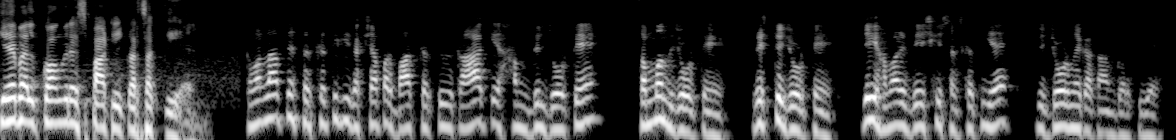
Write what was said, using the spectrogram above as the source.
केवल कांग्रेस पार्टी कर सकती है। कमलनाथ ने संस्कृति की रक्षा पर बात करते हुए कहा कि हम दिल जोड़ते हैं, संबंध जोड़ते हैं, रिश्ते जोड़ते हैं। यही हमारे देश की संस्कृति है, जो जोड़ने का काम करती है।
